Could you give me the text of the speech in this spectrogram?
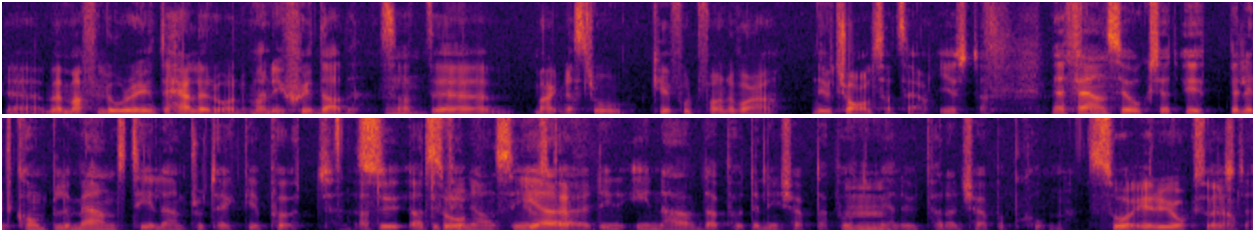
Eh, Men man förlorar ju inte heller då, man är skyddad. Så Mm. att eh, marknadstron kan ju fortfarande vara neutral så att säga. Just det. Men FANS är också ett ypperligt komplement till en protective put. Att du, att du Så, finansierar din innehavda put eller inköpta put med en utfärdad köpoption. Så är det ju också. Just Ja.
